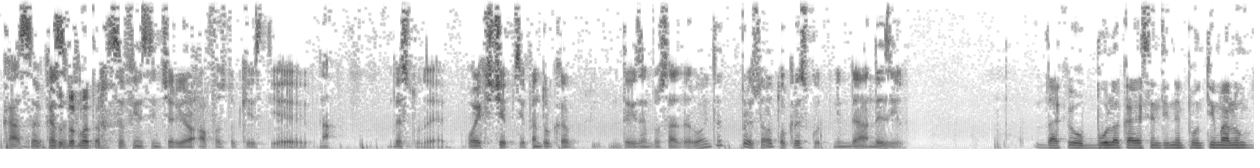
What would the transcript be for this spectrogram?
Ca să, ca să, sudul următor. să fim sinceri, a fost o chestie, na, destul de, o excepție, pentru că, de exemplu, Statele Unite, prețul auto a crescut din de ani de zile. Dacă e o bulă care se întinde pe un timp mai lung,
